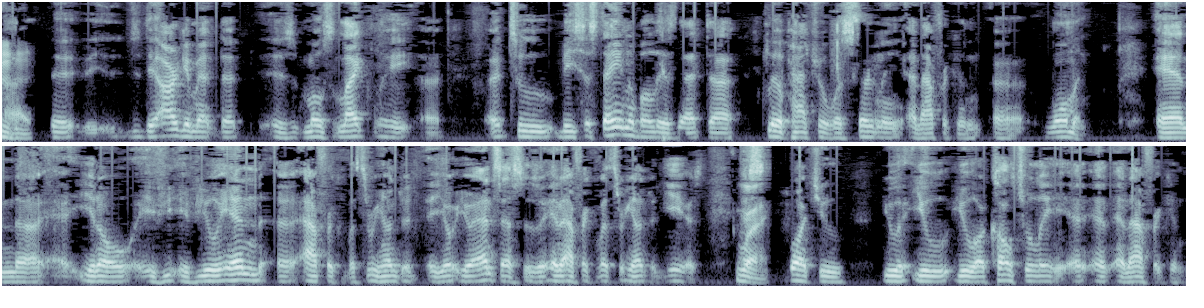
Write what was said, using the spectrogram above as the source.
uh, mm-hmm. uh, the the argument that is most likely uh, uh to be sustainable is that uh, Cleopatra was certainly an African woman, and you know if you if you're in Africa for 300, your your ancestors are in Africa for 300 years, right? What you you you you are culturally an, an African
